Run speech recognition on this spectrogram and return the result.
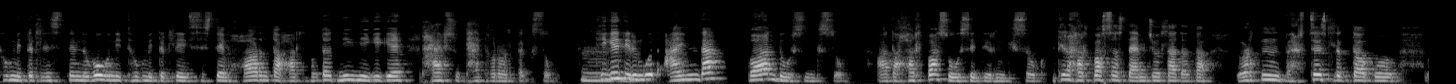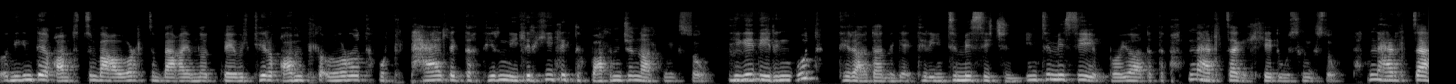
төв мэдрэлийн систем нөгөө хүний төв мэдрэлийн систем хоорондоо холбогдоод нэг нэгийгээ тайвшруул тайлгаруулдаг гэсэн. Тэгээд ирэнгүүт аянда бонд үүснэ гэсэн одоо холбоос үүсээд ирнэ гэсэн үг. Тэр холбоосоос дамжуулаад одоо урд нь процесслогдоогүй нэгэнтээ гомдсон байгаа, ууралцсан байгаа юмнууд байвал тэр гомдол уурууд хүртэл тайлагдах, тэр нь илэрхийлэгдэх боломж нь олно гэсэн үг. Тэгээд эренгүүд тэр одоо нэг тэр intimacy чинь intimacy буюу одоо дотны харилцааг эхлээд үүсгэн гэсэн үг. Дотны харилцаа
